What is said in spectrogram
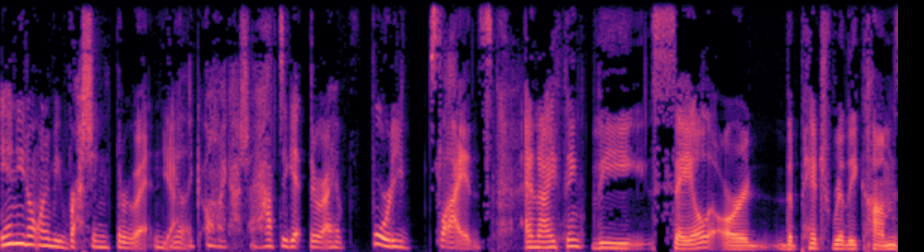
And you don't want to be rushing through it and be like, oh my gosh, I have to get through. I have 40 slides. And I think the sale or the pitch really comes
